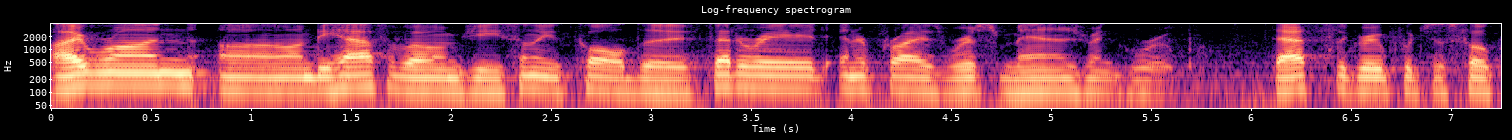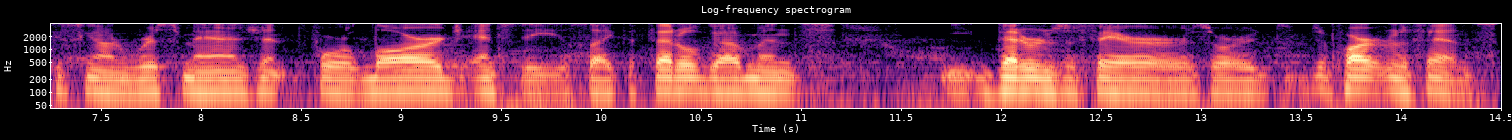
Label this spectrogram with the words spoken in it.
I run uh, on behalf of OMG something called the Federated Enterprise Risk Management Group. That's the group which is focusing on risk management for large entities like the federal government's Veterans Affairs or Department of Defense.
